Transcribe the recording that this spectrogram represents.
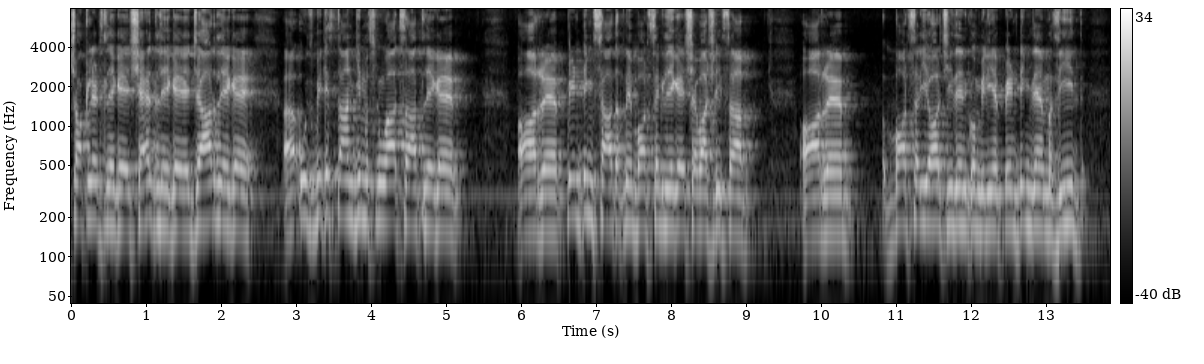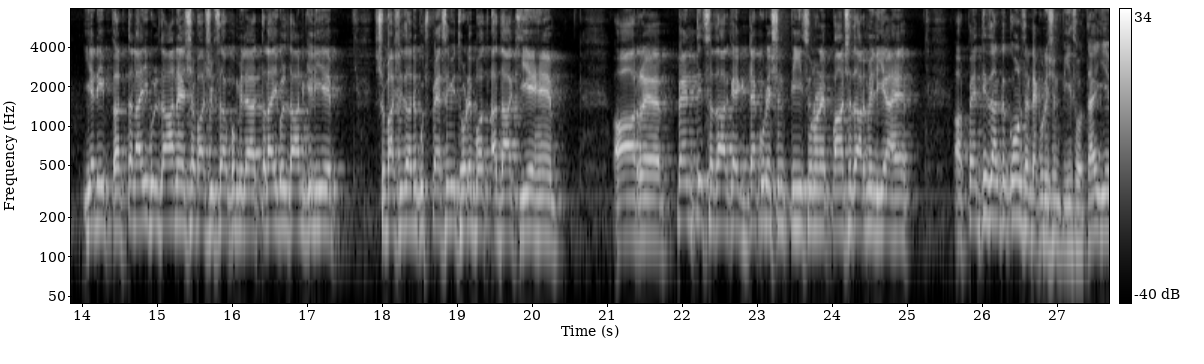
चॉकलेट्स ले गए, शहद ले गए, जार ले गए उज़्बेकिस्तान की मसनूआत साथ ले गए और पेंटिंग साथ अपने बहुत सारी ले गए शहबाज शरीफ साहब। और बहुत सारी और चीज़ें इनको मिली हैं। पेंटिंग्स हैं, मज़ीद। यानी तलाई गुलदान है शरीफ साहब को मिला तलाई गुलदान के लिए शरीफ साहब ने कुछ पैसे भी थोड़े बहुत अदा किए हैं। और पैंतीस हज़ार का एक डेकोरेशन पीस उन्होंने पाँच हज़ार में लिया है। और पैंतीस हज़ार का कौन सा डेकोरेशन पीस होता है? ये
